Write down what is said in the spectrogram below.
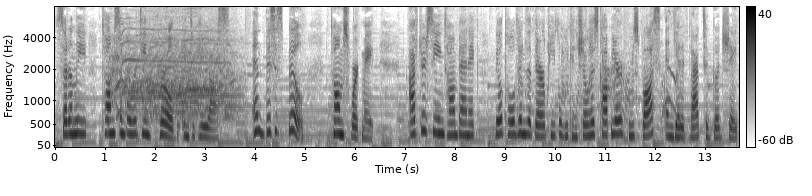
Suddenly, Tom's simple routine hurled into chaos. And this is Bill, Tom's workmate. After seeing Tom panic, Bill told him that there are people who can show his copier who's boss and get it back to good shape.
